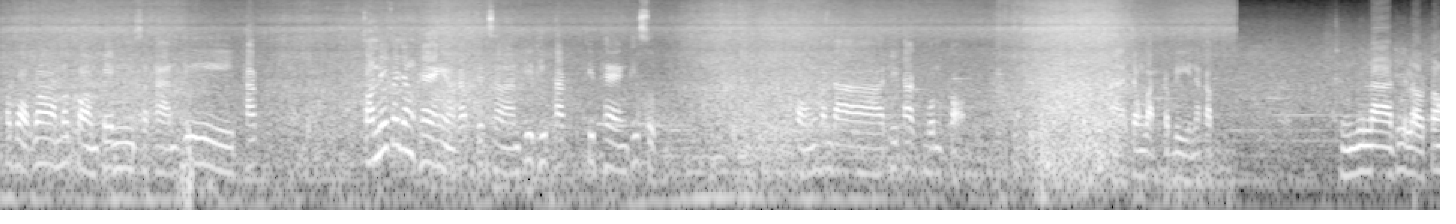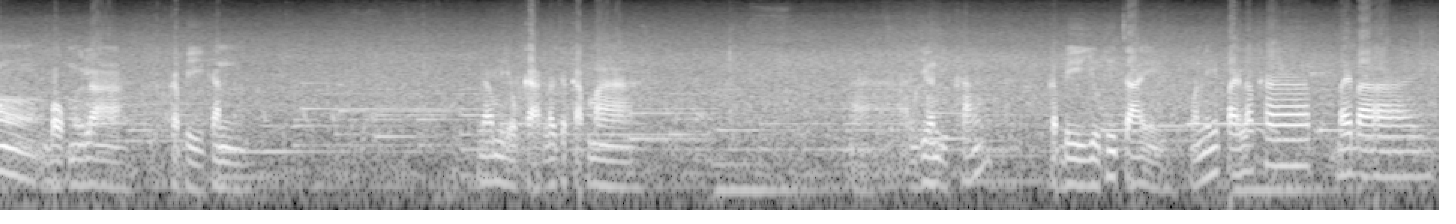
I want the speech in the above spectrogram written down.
เขาบอกว่าเมื่อก่อนเป็นสถานที่พัก ตอนนี้ก็ยังแพงอยู่ครับ เป็นสถานที่ที่พักที่แพงที่สุด ของบรรดาที่พักบนเกาะจังหวัดกระบี่นะครับ ถึงเวลาที่เราต้องโบกมือลากระบี่กัน แล้วมีโอกาสเราจะกลับมา เยือนอีกครั้งกระบี่อยู่ที่ใจ วันนี้ไปแล้วครับ บ๊ายบาย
